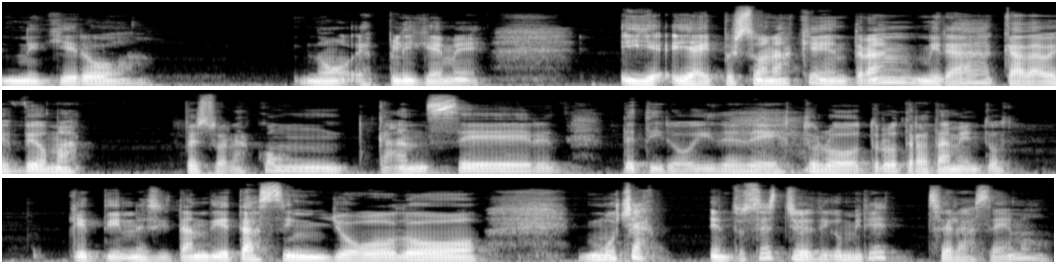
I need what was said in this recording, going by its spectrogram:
ni quiero, no, explíqueme. Y, y hay personas que entran, mira, cada vez veo más personas con cáncer de tiroides, de esto, lo otro, tratamientos que necesitan dietas sin yodo, muchas. Entonces yo digo, mire, se la hacemos.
